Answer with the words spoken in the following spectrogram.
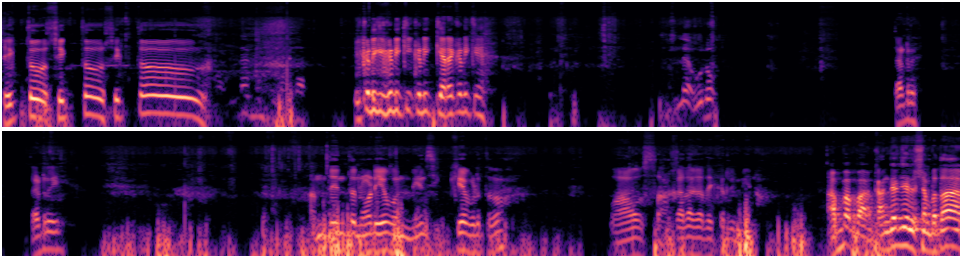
ಸಿಕ್ತು ಸಿಕ್ತು ಸಿಕ್ತು. ಈ ಕಡೆಗೆ ಈ ಕಡೆಗೆ ಈ ಕಡೆಗೆ ಕೆರೆ ಕಡೆಗೆ. ಇಲ್ಲೇ ಹುಲು ತಡ್ರಿ ತಡ್ರಿ. ಅಂತ ಇಂತ ನೋಡಿ ಒಂದು ಮೀನು ಸಿಕ್ಕೇ ಬಿಡ್ತು. ವಾವ್ ಸಾಕಾದಾಗದೆ ಕರ್ರಿ ಮೀನು. ಅಬ್ಬಬ್ಬ ಕಂಗ್ರ್ಯಾಚುಲೇಷನ್ ಬದಾ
